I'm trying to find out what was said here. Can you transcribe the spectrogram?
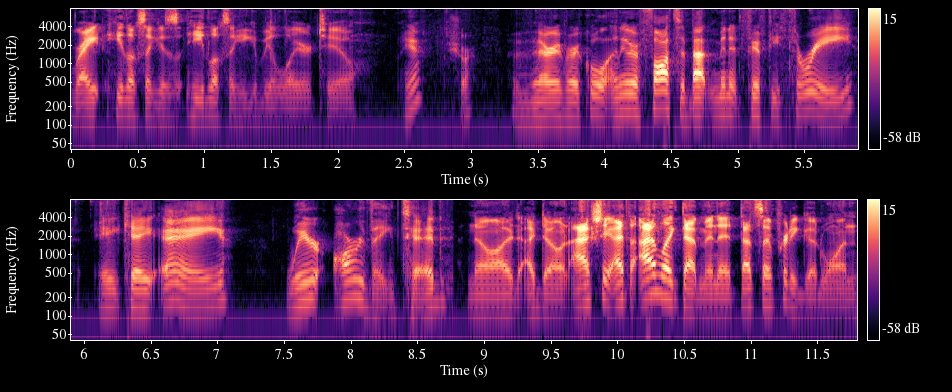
Right? He looks like his, he looks like he could be a lawyer too. Yeah, sure. Very very cool. Any other thoughts about minute fifty three, aka where are they, Ted? No, I, I don't. Actually, I, th- I like that minute. That's a pretty good one.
